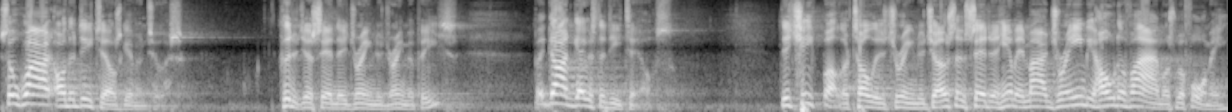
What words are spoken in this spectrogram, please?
So, why are the details given to us? Could have just said they dreamed a dream of peace, but God gave us the details. The chief butler told his dream to Joseph, said to him, In my dream, behold, a vine was before me.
